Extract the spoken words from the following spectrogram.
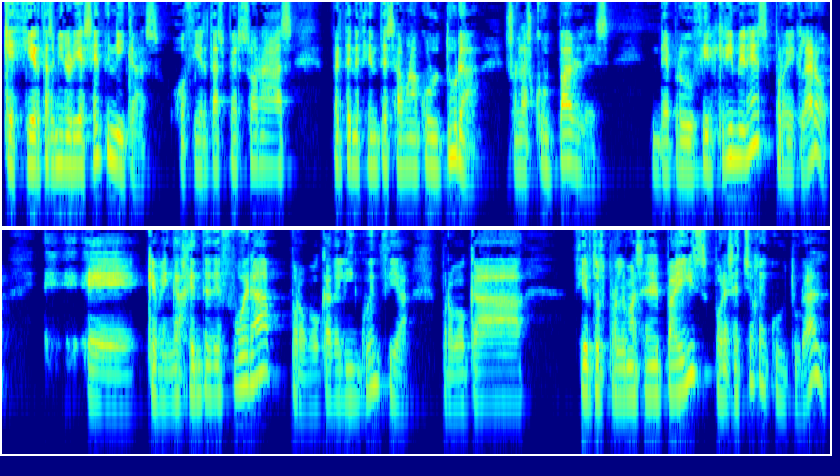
que ciertas minorías étnicas o ciertas personas pertenecientes a una cultura son las culpables de producir crímenes, porque claro, eh, eh, que venga gente de fuera provoca delincuencia, provoca ciertos problemas en el país por ese choque cultural,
